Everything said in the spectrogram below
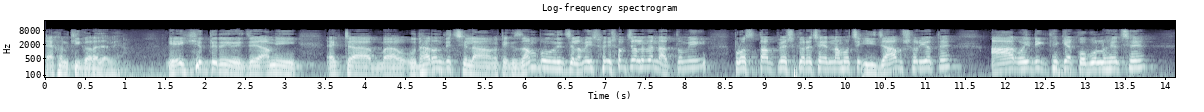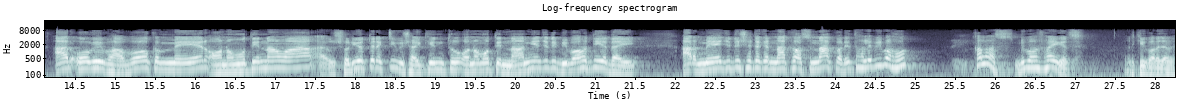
এখন কি করা যাবে? এই ক্ষেত্রে যে আমি একটা উদাহরণ দিচ্ছিলাম, একটা এক্সাম্পল দিচ্ছিলাম, এই সব চলবে না। তুমি প্রস্তাব পেশ করেছে এর নাম হচ্ছে ইজাব শরীয়তে আর ওই দিক থেকে কবুল হয়েছে আর অভিভাবক মেয়ের অনুমতি নেওয়া শরীয়তের একটি বিষয় কিন্তু অনুমতি না নিয়ে যদি বিবাহ দিয়ে দেয় আর মেয়ে যদি সেটাকে নাকচ না করে তাহলে বিবাহ খালাস বিবাহ হয়ে গেছে আর কি করা যাবে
